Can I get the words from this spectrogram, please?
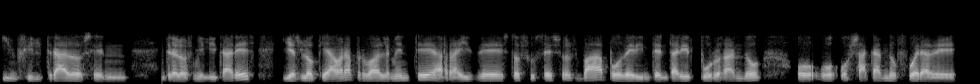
infiltrados en, entre los militares y es lo que ahora probablemente a raíz de estos sucesos va a poder intentar ir purgando o, sacando fuera de,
